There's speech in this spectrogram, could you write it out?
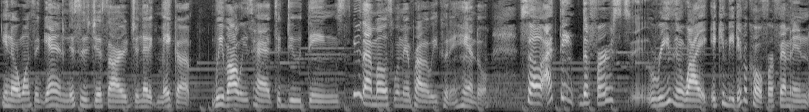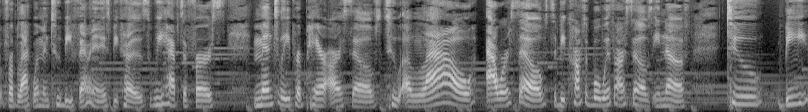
you know, once again, this is just our genetic makeup we've always had to do things that most women probably couldn't handle. So I think the first reason why it can be difficult for feminine, for black women to be feminine is because we have to first mentally prepare ourselves to allow ourselves to be comfortable with ourselves enough to be,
